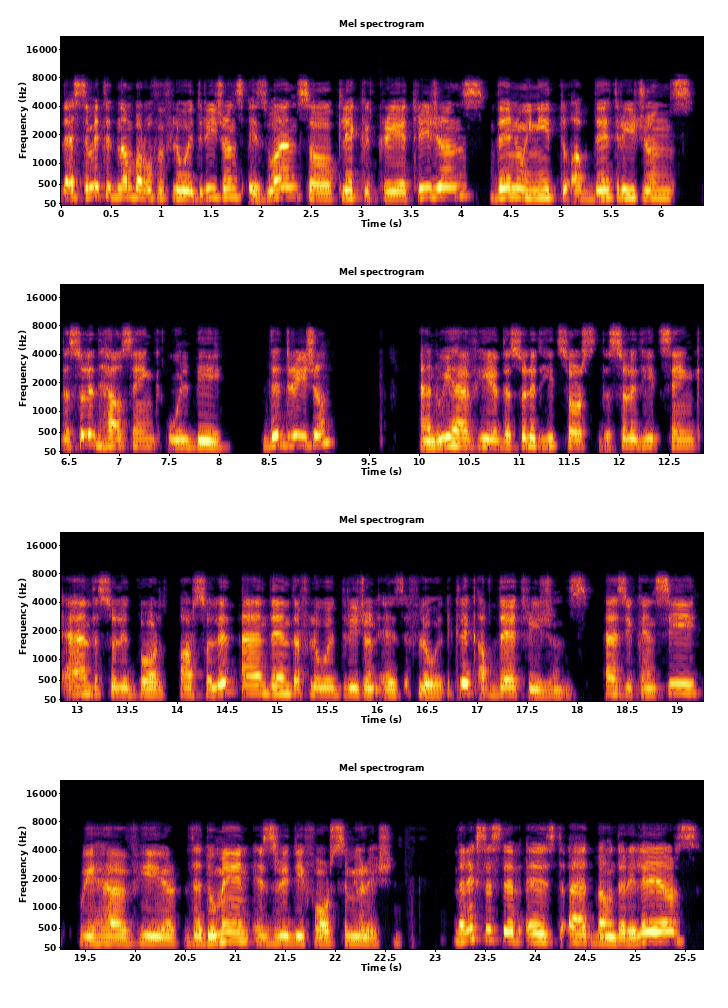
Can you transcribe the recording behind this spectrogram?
The estimated number of fluid regions is 1, so click create regions. Then we need to update regions. The solid housing will be dead region and we have here the solid heat source, the solid heat sink, and the solid board are solid, and then the fluid region is fluid. Click update regions. As you can see, we have here the domain is ready for simulation. The next step is to add boundary layers.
